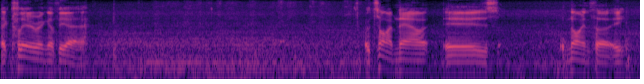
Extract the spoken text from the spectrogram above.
a clearing of the air. The time now is 9.30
